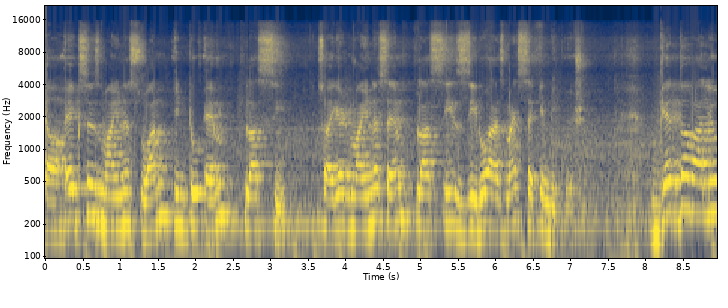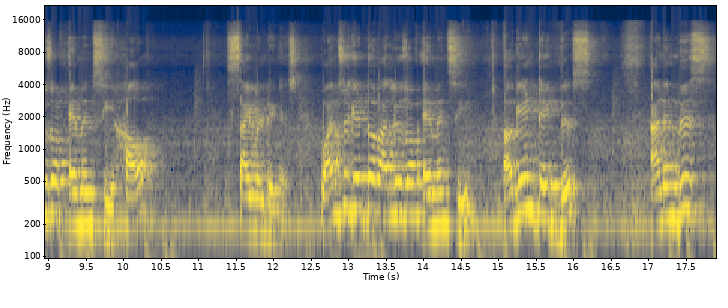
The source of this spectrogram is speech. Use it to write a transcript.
uh, x is minus 1 into m plus c. So I get minus m plus c 0 as my second equation. Get the values of m and c. How? Simultaneous. Once you get the values of m and c again take this. And in this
